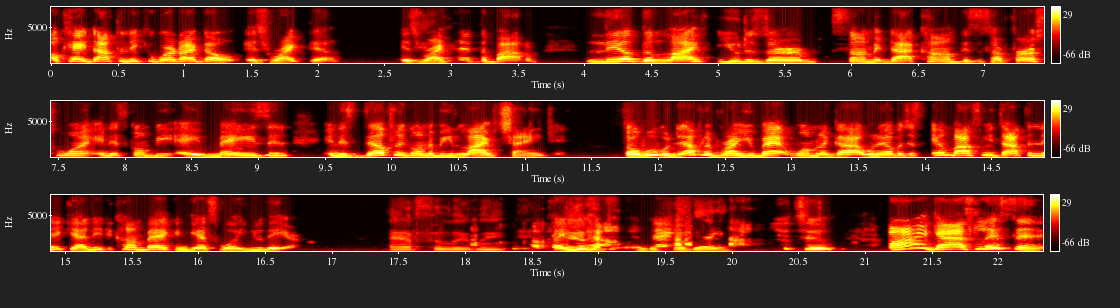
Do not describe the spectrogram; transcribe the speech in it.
Okay, Dr. Nikki, where do I go? It's right there. It's yeah. right at the bottom. Live the Life You Deserve Summit.com. This is her first one, and it's going to be amazing, and it's definitely going to be life changing. So we will definitely bring you back, woman of God. Whenever, just inbox me, Dr. Nikki. I need to come back, and guess what? You there. Absolutely. Okay, you have a wonderful day. You too. All right, guys, listen,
